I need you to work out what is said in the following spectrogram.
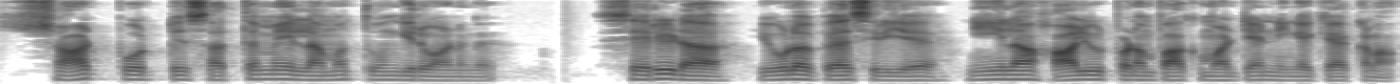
ஷார்ட் போட்டு சத்தமே இல்லாமல் தூங்கிடுவானுங்க சரிடா இவ்வளோ பேசுகிறியே நீலாம் ஹாலிவுட் படம் பார்க்க மாட்டியான்னு நீங்கள் கேட்கலாம்.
